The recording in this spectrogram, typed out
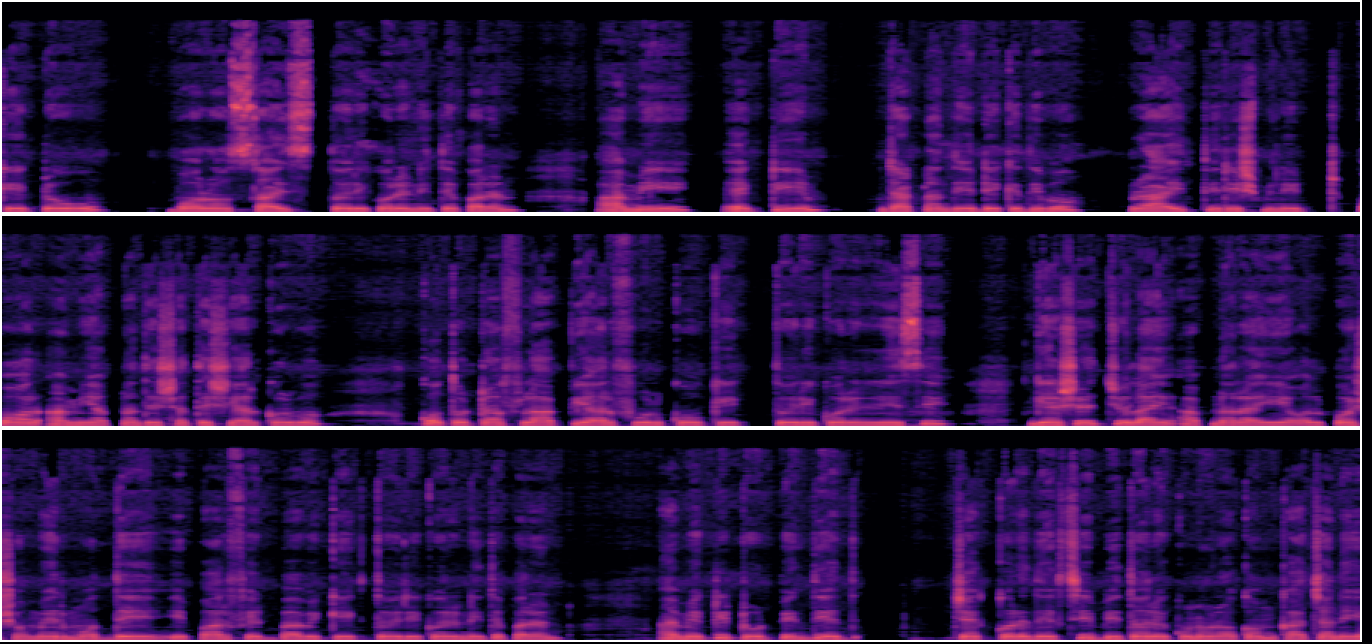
কেকটাও বড় সাইজ তৈরি করে নিতে পারেন। আমি একটি ঢাকনা দিয়ে ডেকে দিব। প্রায় তিরিশ মিনিট পর আমি আপনাদের সাথে শেয়ার করব কতটা ফ্লাপি আর ফুলকো কেক তৈরি করে নিয়েছি। গ্যাসের চুলায় আপনারা এই অল্প সময়ের মধ্যে এই পারফেক্টভাবে কেক তৈরি করে নিতে পারেন। আমি একটি টুথপিক দিয়ে চেক করে দেখছি, ভিতরে কোনো রকম কাঁচা নেই,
